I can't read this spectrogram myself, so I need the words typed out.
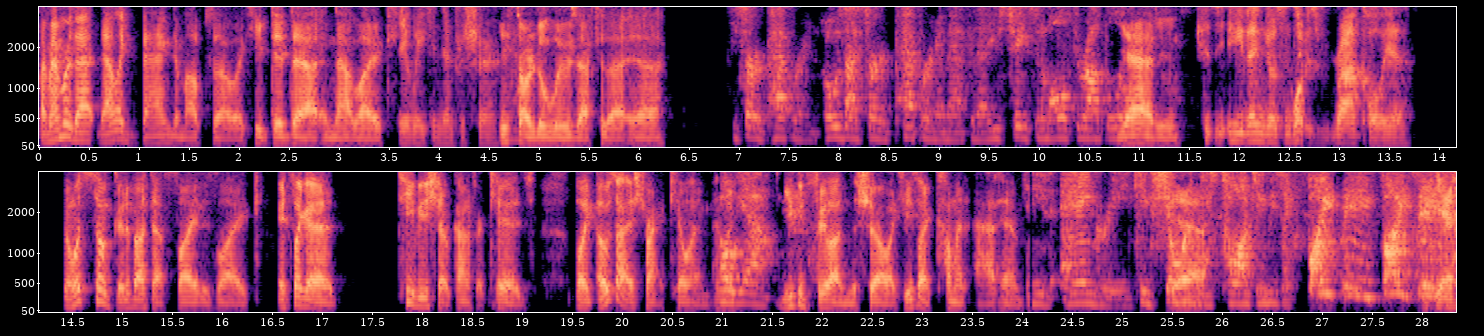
I remember that that like banged him up though. Like he did that and that like It weakened him for sure. he started to lose after that. Yeah. He started peppering. Ozai started peppering him after that. He was chasing him all throughout the little. Yeah, dude. 'Cause He then goes into What- his rock hole. Yeah. And what's so good about that fight is like it's like a TV show kind of for kids. But like Ozai is trying to kill him. And Oh like yeah, you can feel it in the show. Like he's like coming at him. and he's angry. He keeps showing him. He's taunting him. He's like, "Fight me, fight me!" Yeah.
